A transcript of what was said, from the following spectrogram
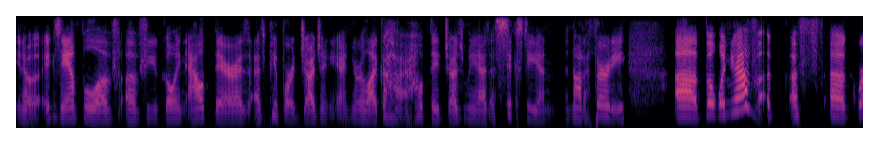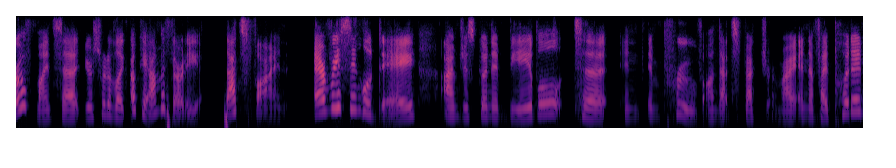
you know example of of you going out there as, as people are judging you and you're like oh, i hope they judge me at a 60 and, and not a 30 uh, but when you have a, a, a growth mindset you're sort of like okay i'm a 30 that's fine. Every single day i'm just going to be able to in, improve on that spectrum right? And if i put in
